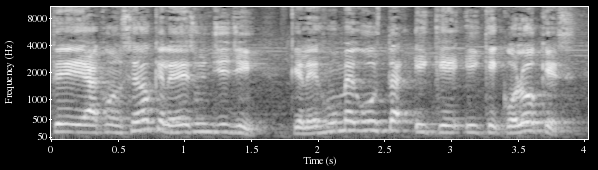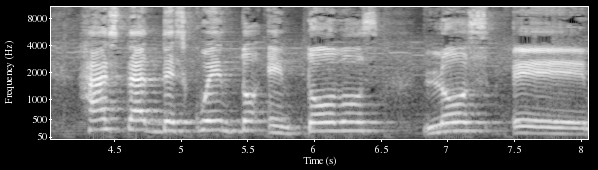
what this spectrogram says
te aconsejo que le des un GG, que le des un me gusta y que, y que coloques hashtag descuento en todos los eh,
